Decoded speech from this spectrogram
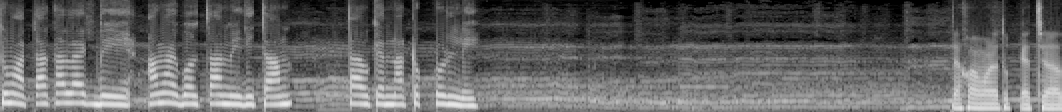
তোমার টাকা লাগবে আমার বলতে আমি দিতাম তাও কেন নাটক করলে? দেখো, আমার এত পেঁচাল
